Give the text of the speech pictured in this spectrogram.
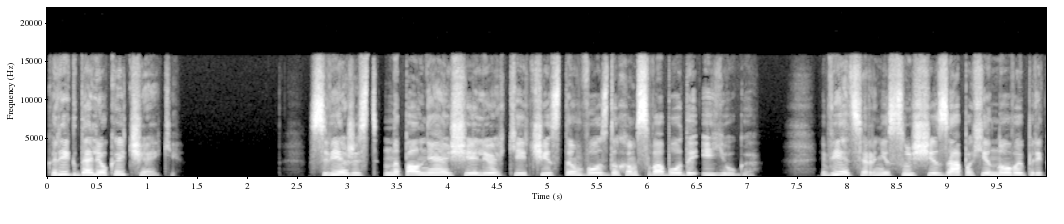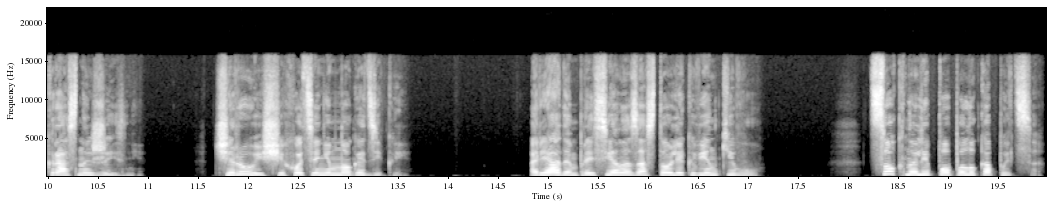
крик далекой чайки, свежесть, наполняющая легкие чистым воздухом свободы и юга, ветер, несущий запахи новой прекрасной жизни, чарующий, хоть и немного дикой. Рядом присела за столик Винки Ву. Цокнули по полу копытца.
